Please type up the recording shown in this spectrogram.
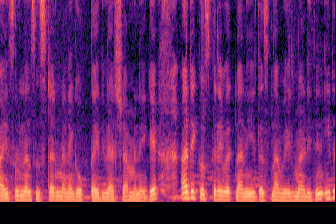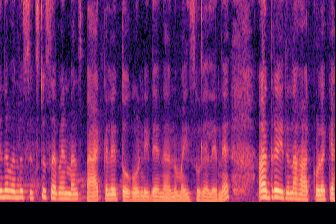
ಮೈಸೂರು ನನ್ನ ಸಿಸ್ಟರ್ ಮನೆಗೆ ಹೋಗ್ತಾ ಇದ್ದೀವಿ ಹರ್ಷ ಮನೆಗೆ. ಅದಕ್ಕೋಸ್ಕರ ಇವತ್ತು ನಾನು ಈ ಡ್ರೆಸ್ನ ವೇರ್ ಮಾಡಿದ್ದೀನಿ. ಇದನ್ನು ಒಂದು ಸಿಕ್ಸ್ ಟು ಸೆವೆನ್ ಮಂತ್ಸ್ ಪ್ಯಾಕಲ್ಲೇ ತೊಗೊಂಡಿದ್ದೆ ನಾನು ಮೈಸೂರಲ್ಲೇ ಆದರೆ ಇದನ್ನು ಹಾಕ್ಕೊಳ್ಳೋಕ್ಕೆ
